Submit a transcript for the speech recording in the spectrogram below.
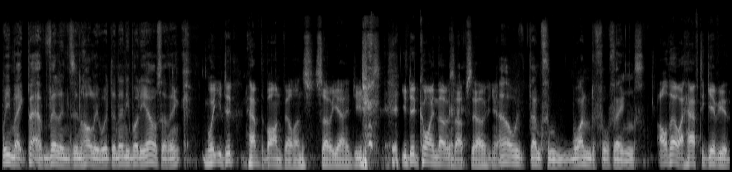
we make better villains in Hollywood than anybody else, I think. well, you did have the Bond villains, so yeah, you you did coin those up. So yeah, Oh, we've done some wonderful things. Although I have to give you,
